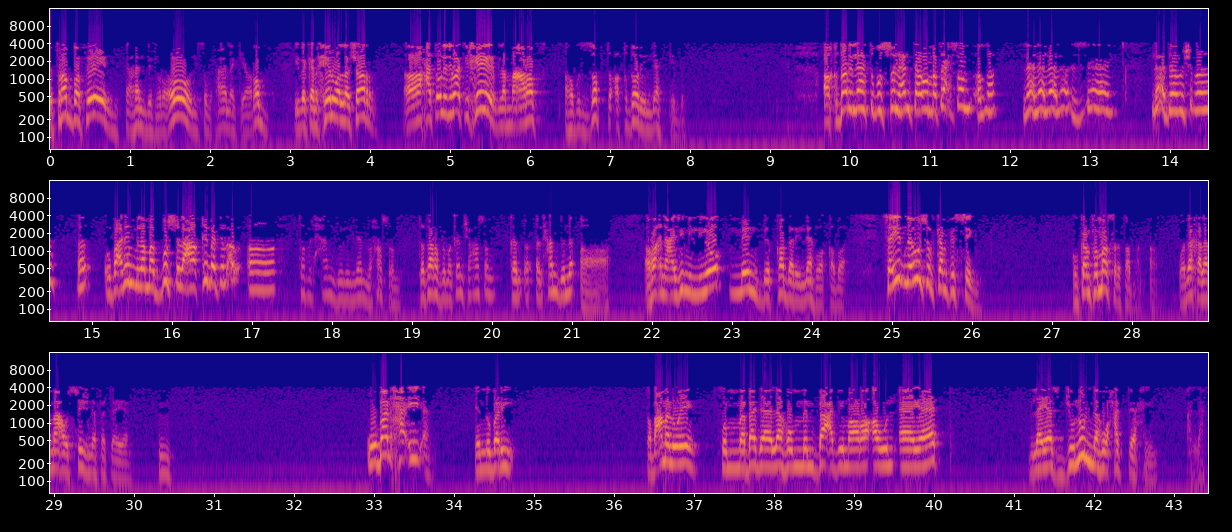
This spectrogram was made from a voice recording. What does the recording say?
اتربى فين؟ عند فرعون. سبحانك يا رب. يبقى كان خير ولا شر؟ آه هتقولي دلوقتي خير. لما عرفت أهو بالظبط أقدار الله كده. أقدار الله تبص لها أنت أول ما تحصل. الله. لا لا لا لا إزاي؟ لا ده مش ما آه. وبعدين لما تبص لعاقبة الامر آه. طب الحمد لله إنه حصل. أنت تعرف لما كانش حصل؟ كان الحمد لله. آه. أهو إحنا عايزين اللي يؤمن بقدر الله وقضائه سيدنا يوسف كان في السجن. وكان في مصر طبعا. آه. ودخل معه السجن فتيان. وبان حقيقة. إنه بريء. طب عملوا إيه؟ ثم بدا لهم من بعد ما رأوا الآيات ليسجننه حتى حين. قال لك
